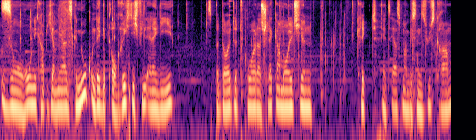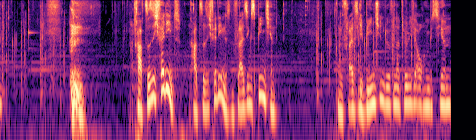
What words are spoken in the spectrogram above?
So, Honig habe ich ja mehr als genug und der gibt auch richtig viel Energie. Das bedeutet, Cora, das Schleckermäulchen, kriegt jetzt erstmal ein bisschen Süßkram. Hat sie sich verdient. Hat sie sich verdient. Ist ein fleißiges Bienchen. Und fleißige Bienchen dürfen natürlich auch ein bisschen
